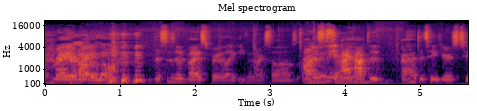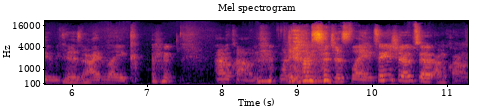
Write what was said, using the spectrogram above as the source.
Right, You're not right. alone. This is advice for like even ourselves. Honestly, Honestly. I have to I have to take yours too because Mhm. I'm like I'm a clown when it comes to just like So you show up said, I'm a clown.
